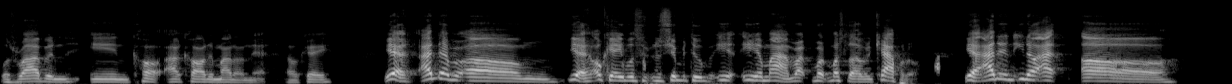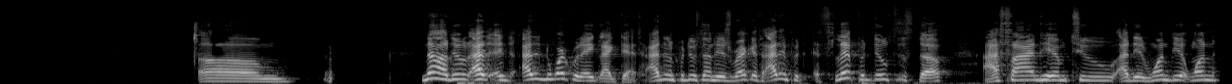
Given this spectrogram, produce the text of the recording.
was robbing in call. I called him out on that. Okay. Yeah, I never. Um, yeah, okay. It was distributed to EMI, much love and Capitol. Yeah, I didn't. You know, I uh, um, no, dude, I I didn't work with Eiht like that. I didn't produce none of his records. I didn't put Slip produced the stuff. I signed him to. I did one deal. One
